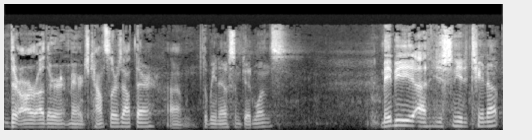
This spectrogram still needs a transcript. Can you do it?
there are other marriage counselors out there um, that we know, some good ones. Maybe uh, you just need a tune up.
